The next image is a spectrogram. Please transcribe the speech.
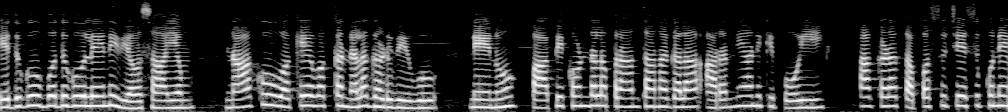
ఎదుగు బొదుగు లేని వ్యవసాయం. నాకు ఒకే ఒక్క నెల గడువివు. నేను పాపికొండల ప్రాంతాన గల అరణ్యానికి పోయి అక్కడ తపస్సు చేసుకునే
